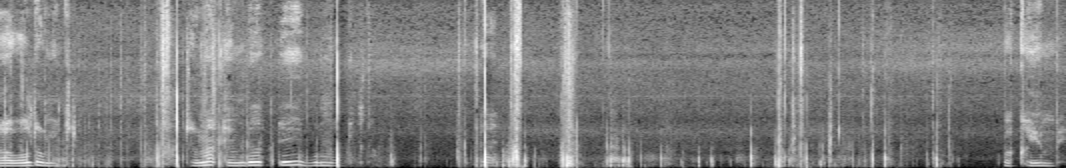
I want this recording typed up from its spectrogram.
Aa oldu mu? Sana M4 değil bunu atacağım. Gel. Bakayım bir.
